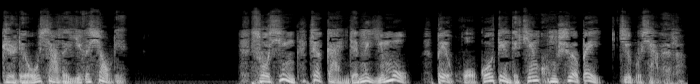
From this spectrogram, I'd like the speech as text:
只留下了一个笑脸。所幸，这感人的一幕被火锅店的监控设备记录下来了，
